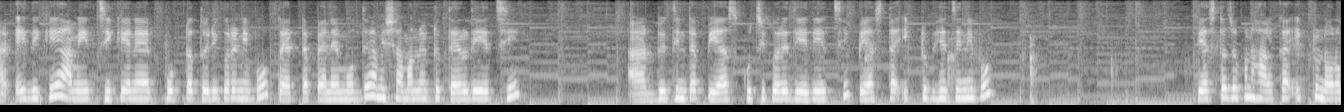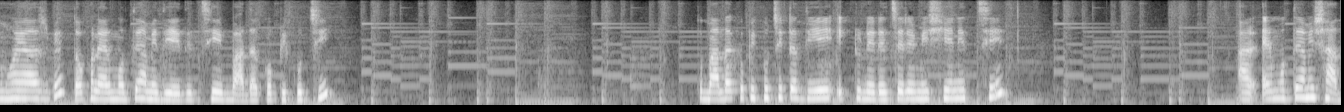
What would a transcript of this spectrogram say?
আর এইদিকে আমি চিকেনের পুরটা তৈরি করে নিব। তো একটা প্যানের মধ্যে আমি সামান্য একটু তেল দিয়েছি। আর দুই তিনটা পেঁয়াজ কুচি করে দিয়ে দিয়েছি। পেঁয়াজটা একটু ভেজে নিব। পেঁয়াজটা যখন হালকা একটু নরম হয়ে আসবে, তখন এর মধ্যে আমি দিয়ে দিচ্ছি বাঁধাকপি কুচি। তো বাঁধাকপি কুচিটা দিয়ে একটু নেড়ে চেড়ে মিশিয়ে নিচ্ছি। আর এর মধ্যে আমি স্বাদ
